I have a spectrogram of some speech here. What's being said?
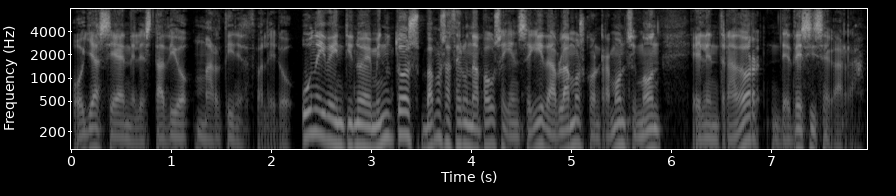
o ya sea en el Estadio Martínez Valero. 1 y 29 minutos, vamos a hacer una pausa y enseguida hablamos con Ramón Simón, el entrenador de Desi Segarra.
